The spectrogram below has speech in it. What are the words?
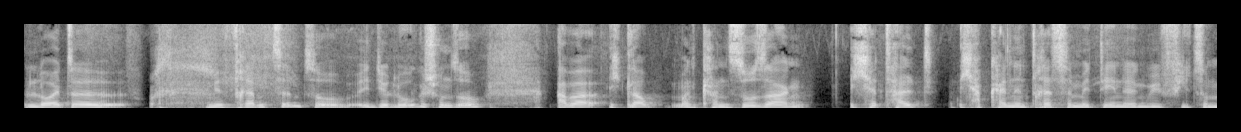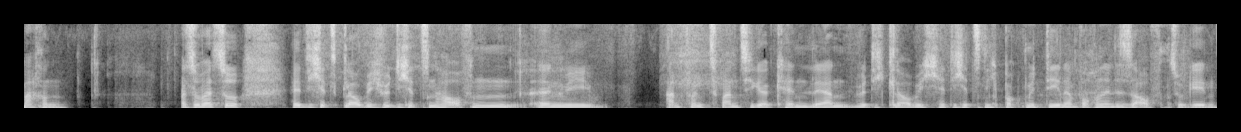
Leute mir fremd sind, so ideologisch und so. Aber ich glaube, man kann es so sagen, ich hätte halt, ich habe kein Interesse, mit denen irgendwie viel zu machen. Also weißt du, hätte ich jetzt, glaube ich, würde ich jetzt einen Haufen irgendwie Anfang 20er kennenlernen, würde ich, glaube ich, hätte ich jetzt nicht Bock, mit denen am Wochenende saufen zu gehen.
